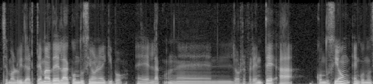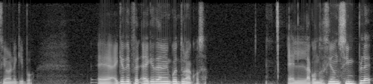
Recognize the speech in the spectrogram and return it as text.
se me olvida, el tema de la conducción en equipo, eh, lo referente a conducción en conducción en equipo. Eh, hay, que tener en cuenta una cosa. En la conducción simple,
